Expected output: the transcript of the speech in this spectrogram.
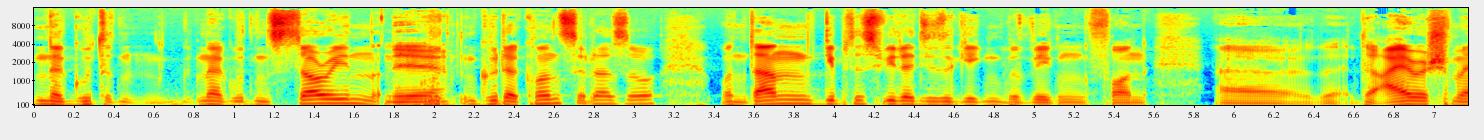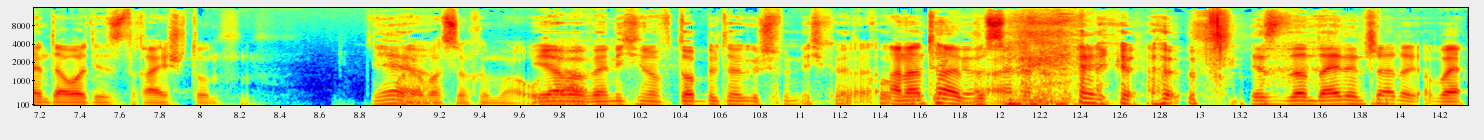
einer guten, einer guten Story, einer Ja. guten, guter Kunst oder so. Und dann gibt es wieder diese Gegenbewegung von äh, The Irishman dauert jetzt drei Stunden. Ja. Oder was auch immer. Oder ja, aber wenn ich ihn auf doppelter Geschwindigkeit äh, gucke. anderthalb Digga, bis. das ist dann deine Entscheidung. Aber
